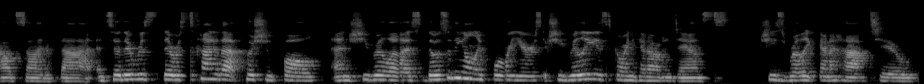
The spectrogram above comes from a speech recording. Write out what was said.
outside of that. And so there was there was kind of that push and pull and she realized those are the only four years. If she really is going to get out and dance she's really going to have to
